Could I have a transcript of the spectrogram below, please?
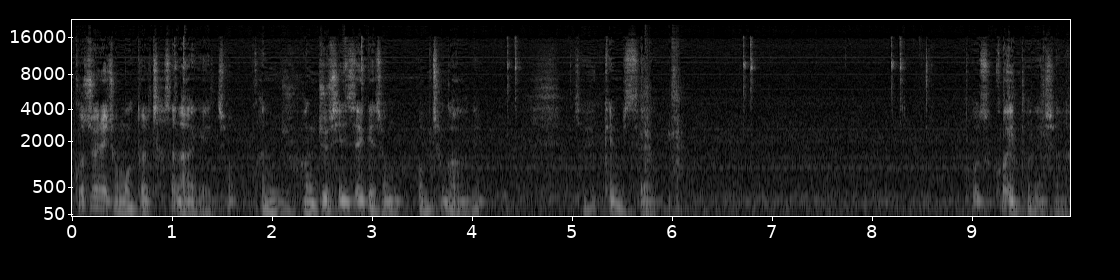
꾸준히 종목들을 찾아 나가겠죠. 광주, 광주 신세계 종 엄청 강하네. 자, 휴캠스, 포스코 인터내셔널,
